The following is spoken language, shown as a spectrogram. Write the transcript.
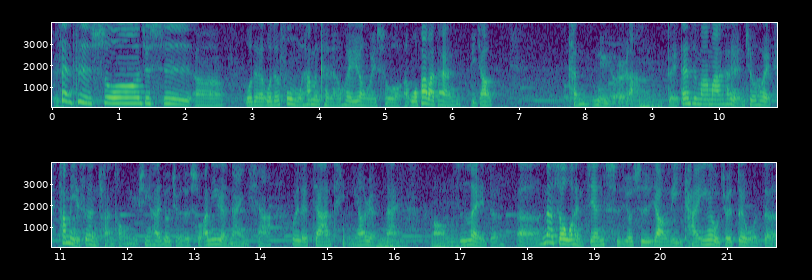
对，甚至说，就是呃，我的我的父母他们可能会认为说，呃，我爸爸当然比较疼女儿啦，嗯。对，但是妈妈她可能就会，他们也是很传统女性，她就觉得说啊，你忍耐一下，为了家庭你要忍耐。哦之类的，呃，那时候我很坚持，就是要离开，因为我觉得对我的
